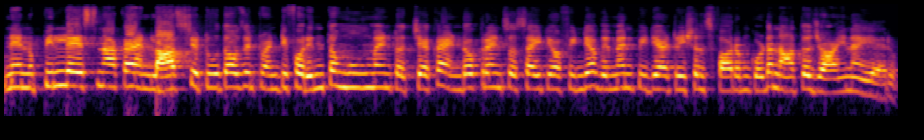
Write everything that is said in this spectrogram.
నేను పిల్ వేసినాక and last two thousand twenty four ఇంత మూవ్మెంట్ వచ్చాక endocrine society of India women paediatricians forum కూడా నాతో జాయిన్ అయ్యారు.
